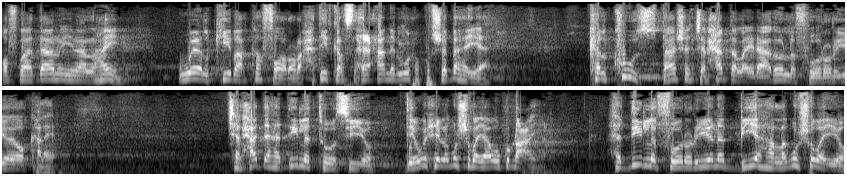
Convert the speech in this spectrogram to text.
Qofku haddaanu iimaan lahayn weelkiibaa ka foorora xadiidkan saxiixa nebigu wuxuu ku shabahayaa kalkuus baashan jalxadda la yidhaahdo la foororiyo oo kale. Jalxadda haddii la toosiyo dee wixii lagu shubayaa wuu ku dhacaya. Haddii la foororiyona biyaha lagu shubayo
